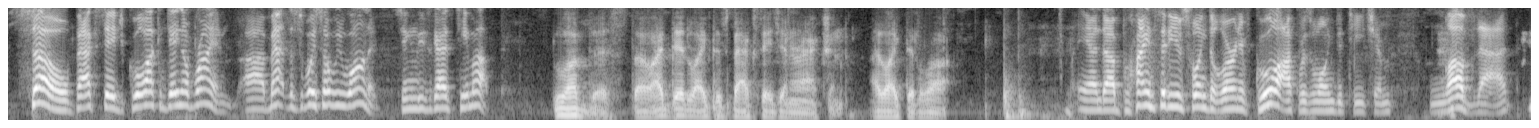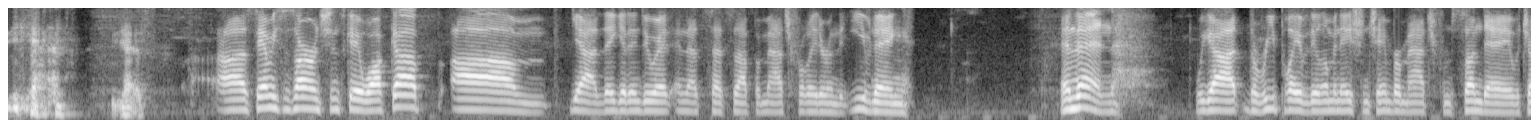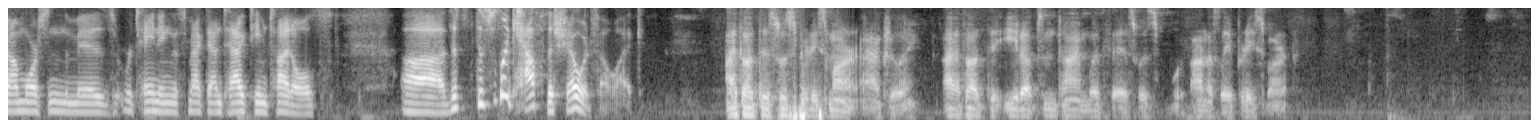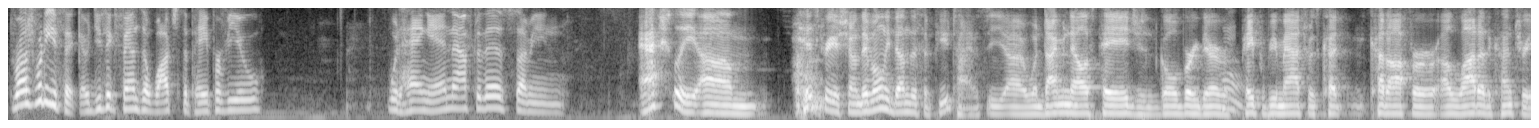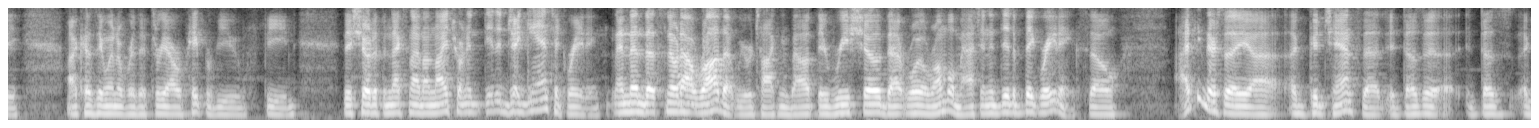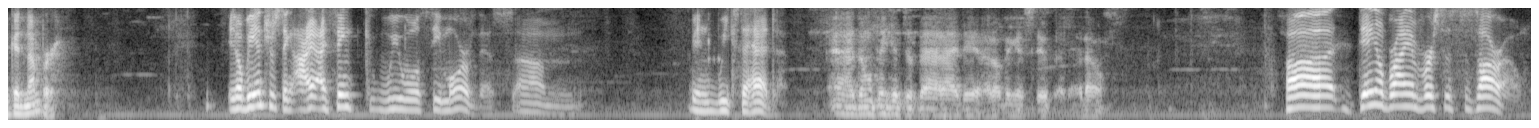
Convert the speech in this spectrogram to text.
So backstage, Gulak and Daniel Bryan. Uh, Matt, this is what we we wanted. Seeing these guys team up. Love this though. I did like this backstage interaction. I liked it a lot. And uh, Bryan said he was willing to learn if Gulak was willing to teach him. Love that. Yes. Yes. Uh, Sami Cesaro and Shinsuke walk up. Um, yeah, they get into it, and that sets up a match for later in the evening. And then we got the replay of the Elimination Chamber match from Sunday with John Morrison and The Miz retaining the SmackDown Tag Team titles. Uh, this this was like half the show. It felt like. I thought this was pretty smart, actually. I thought to eat up some time with this was honestly pretty smart. Raj, what do you think? Do you think fans that watch the pay per view would hang in after this? I mean, Actually, um, history has shown they've only done this a few times. Uh, when Diamond Dallas Page and Goldberg, their pay per view match was cut cut off for a lot of the country because they went over the three hour pay per view feed. They showed it the next night on Nitro and it did a gigantic rating. And then that snowed out Raw that we were talking about, they re-showed that Royal Rumble match and it did a big rating. So I think there's a uh, a good chance that it does a it does a good number. It'll be interesting. I, I think we will see more of this um, in weeks ahead. I don't think it's a bad idea. I don't think it's stupid. I don't. Uh, Daniel Bryan versus Cesaro.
